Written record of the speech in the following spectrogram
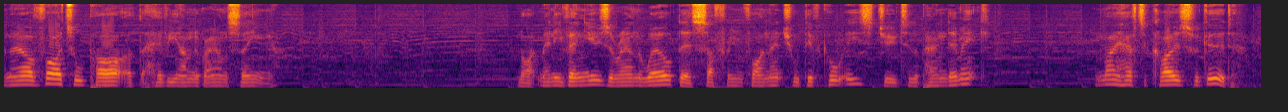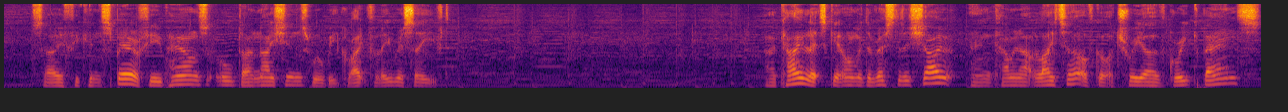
and they are a vital part of the heavy underground scene. Like many venues around the world, they're suffering financial difficulties due to the pandemic and may have to close for good. So, if you can spare a few pounds, all donations will be gratefully received. Okay, let's get on with the rest of the show. And coming up later, I've got a trio of Greek bands,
